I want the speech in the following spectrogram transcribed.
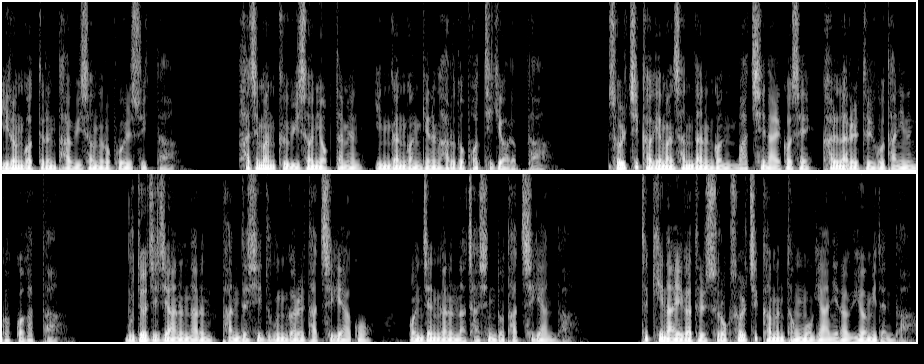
이런 것들은 다 위선으로 보일 수 있다. 하지만 그 위선이 없다면 인간관계는 하루도 버티기 어렵다. 솔직하게만 산다는 건 마치 날 것에 칼날을 들고 다니는 것과 같다. 무뎌지지 않은 날은 반드시 누군가를 다치게 하고 언젠가는 나 자신도 다치게 한다. 특히 나이가 들수록 솔직함은 덕목이 아니라 위험이 된다.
